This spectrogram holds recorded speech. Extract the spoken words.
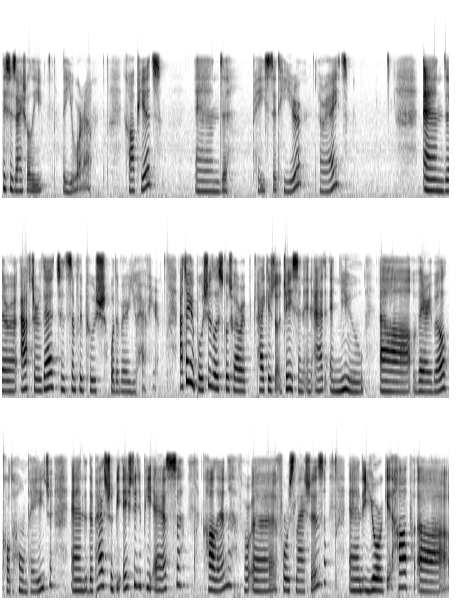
this is actually the URL. Copy it and paste it here, all right? And uh, after that, simply push whatever you have here. After you push it, let's go to our package.json and add a new uh, variable called homepage and the path should be https colon for, uh, four slashes and your github uh,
